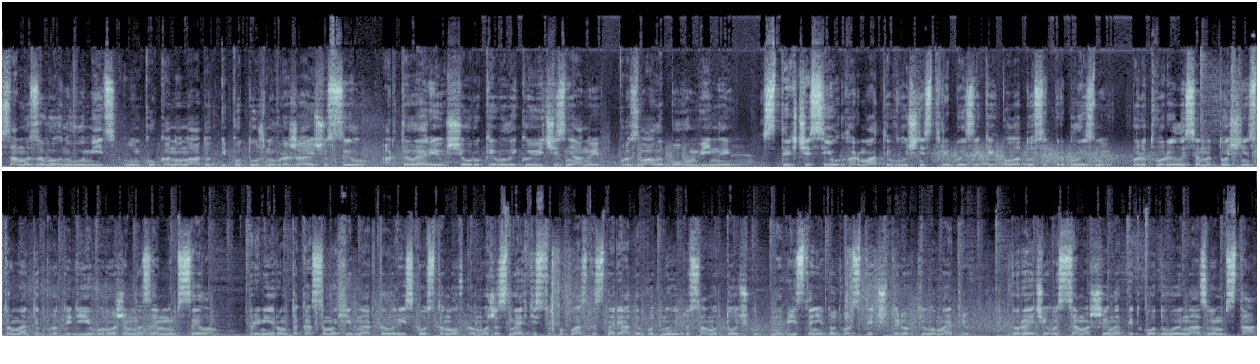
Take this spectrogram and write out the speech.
Саме за вогневу міць, лунку канонаду і потужну вражаючу силу артилерію, що у роки Великої Вітчизняної, прозвали богом війни. З тих часів гармати, влучність стрільби з яких була досить приблизною, перетворилися на точні інструменти протидії ворожим наземним силам. Приміром, така самохідна артилерійська установка може з легкістю покласти снаряди в одну і ту саму точку на відстані до 24 кілометрів. До речі, ось ця машина під кодовою назвою МСТА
